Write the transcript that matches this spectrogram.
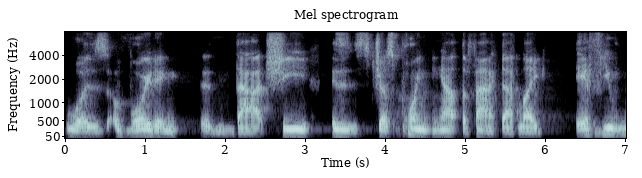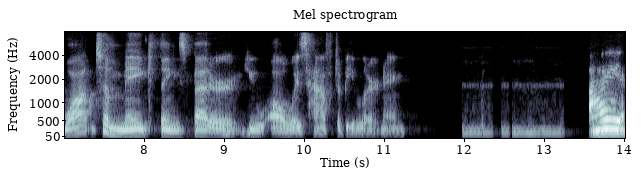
was avoiding uh, that. She is just pointing out the fact that like if you want to make things better, you always have to be learning. I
